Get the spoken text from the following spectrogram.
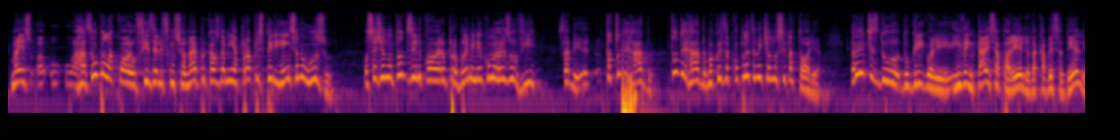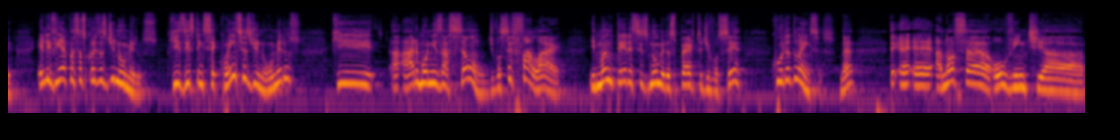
mas a, a razão pela qual eu fiz ele funcionar é por causa da minha própria experiência no uso. Ou seja, eu não estou dizendo qual era o problema e nem como eu resolvi. Sabe? Tá tudo errado. Tudo errado. Uma coisa completamente alucinatória. Antes do, do Grigori inventar esse aparelho da cabeça dele, ele vinha com essas coisas de números. Que existem sequências de números que a, a harmonização de você falar e manter esses números perto de você cura doenças, né? É, é, a nossa ouvinte, a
